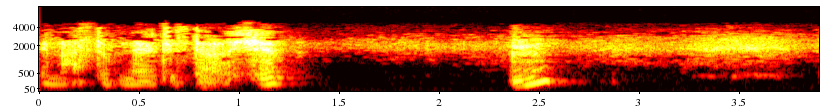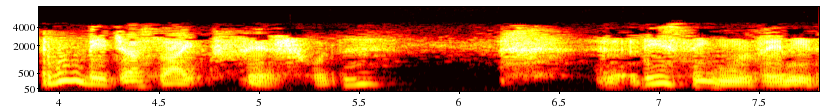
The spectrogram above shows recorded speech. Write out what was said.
They must have noticed our ship. Hmm? They wouldn't be just like fish, would they? Uh, These things, they need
